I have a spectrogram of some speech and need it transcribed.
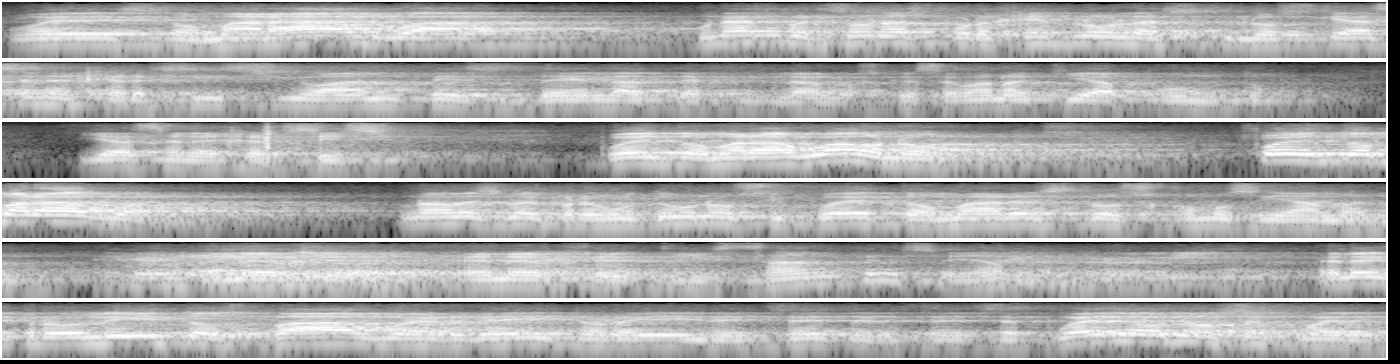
puedes tomar agua. Unas personas, por ejemplo, las, los que hacen ejercicio antes de la tefila, los que se van aquí a punto y hacen ejercicio, ¿pueden tomar agua o no? Pueden tomar agua. Una vez me preguntó uno si puede tomar estos, ¿cómo se llaman? energetizantes, ¿se llaman? Electrolitos, Power, Gatorade, etcétera, etcétera. ¿Se puede o no se puede?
